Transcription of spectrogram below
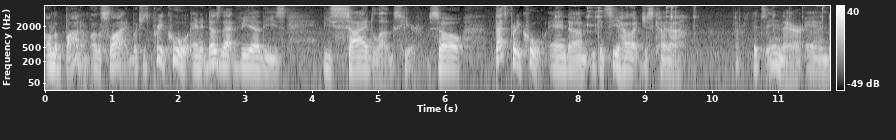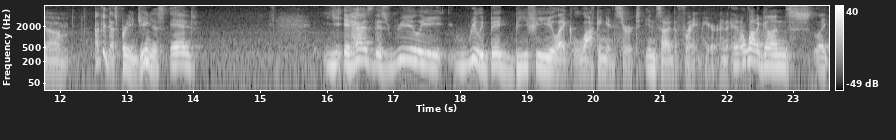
on the bottom of the slide, which is pretty cool. And it does that via these, these side lugs here. So that's pretty cool. And um, you can see how it just kind of fits in there. And um, I think that's pretty ingenious. And it has this really, really big, beefy, like locking insert inside the frame here. And, and a lot of guns, like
